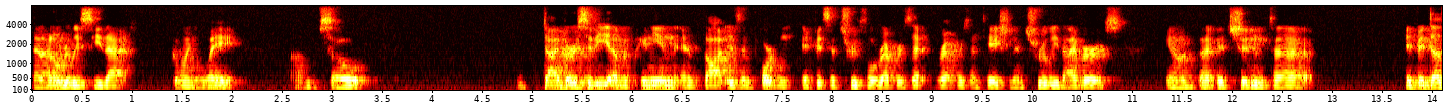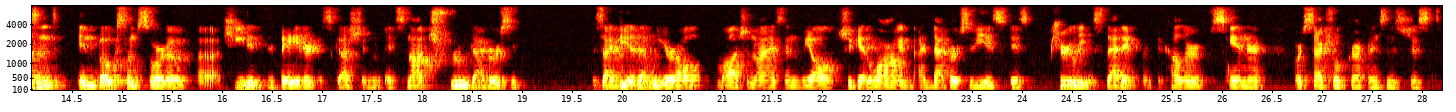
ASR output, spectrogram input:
and I don't really see that going away. Um, so, diversity of opinion and thought is important if it's a truthful represent, representation and truly diverse. You know, it shouldn't. Uh, if it doesn't invoke some sort of uh, heated debate or discussion, it's not true diversity. This idea that we are all homogenized and we all should get along and, and diversity is, is purely aesthetic, like the color of skin or, or sexual preference is just,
